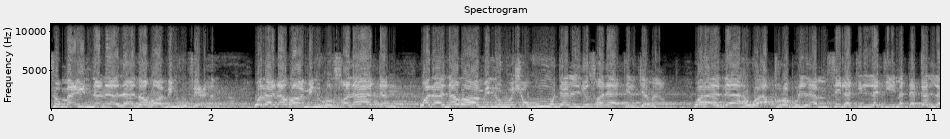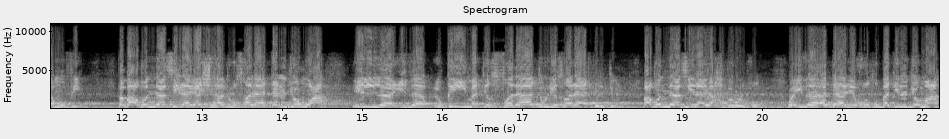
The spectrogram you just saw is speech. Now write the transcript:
ثم إننا لا نرى منه فعلا ولا نرى منه صلاة ولا نرى منه شهودا لصلاة الجماعة. وهذا هو أقرب الأمثلة التي نتكلم فيه. فبعض الناس لا يشهد صلاة الجمعة إلا إذا أقيمت الصلاة لصلاة الجمعة. بعض الناس لا يحضر الخطبة. وإذا أتى لخطبة الجمعة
